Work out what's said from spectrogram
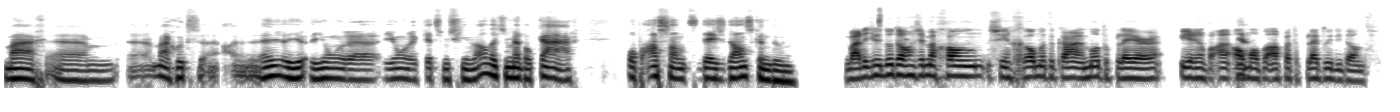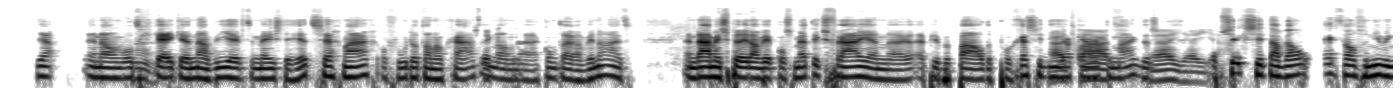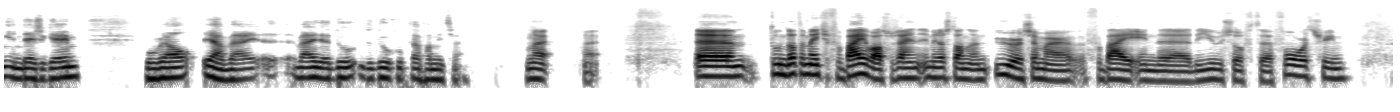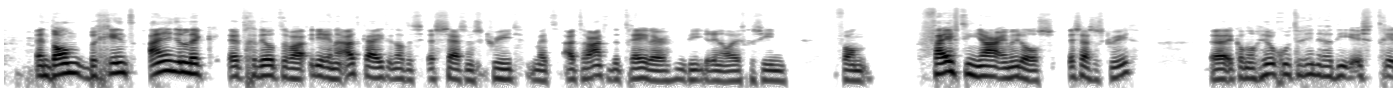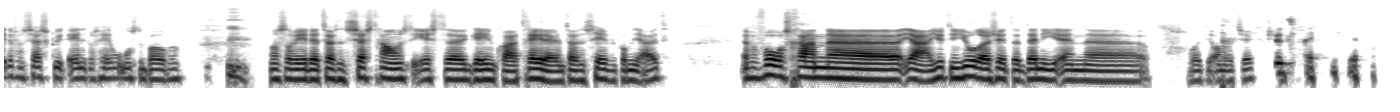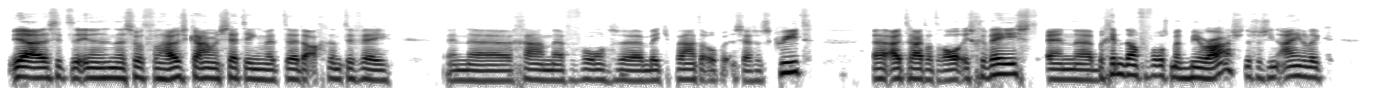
Maar, um, uh, maar goed, uh, jongere, jongere kids misschien wel. Dat je met elkaar op afstand deze dans kunt doen. Maar dat je doet dan zeg maar, gewoon synchroon met elkaar een multiplayer. Iedereen op, allemaal ja. op een aparte plek doe je die dans. Ja, en dan wordt hmm. gekeken naar wie heeft de meeste hits, zeg maar. Of hoe dat dan ook gaat. En dan uh, komt daar een winnaar uit. En daarmee speel je dan weer cosmetics vrij. En uh, heb je bepaalde progressie die je karakter maakt. Dus ja, ja, ja. op zich zit daar wel echt wel vernieuwing in deze game. Hoewel ja, wij, eh, wij de, doel, de doelgroep daarvan niet zijn. Nee, nee. Um, toen dat een beetje voorbij was, we zijn inmiddels dan een uur zeg maar, voorbij in de, de Ubisoft uh, Forward Stream. En dan begint eindelijk het gedeelte waar iedereen naar uitkijkt. En dat is Assassin's Creed. Met uiteraard de trailer die iedereen al heeft gezien. Van 15 jaar inmiddels Assassin's Creed. Uh, ik kan me nog heel goed herinneren, die eerste trailer van Assassin's Creed 1. Ik was helemaal ondersteboven. Dat was alweer de 2006 trouwens, de eerste game qua trailer. In 2007 kwam die uit. En vervolgens gaan uh, ja, Jut en Jul daar zitten, Danny en uh, hoe heet die andere chick? Ja, ze zitten in een soort van huiskamersetting met uh, daarachter een tv. En gaan vervolgens een beetje praten over Assassin's Creed. uiteraard wat er al is geweest. En beginnen dan vervolgens met Mirage. Dus we zien eindelijk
